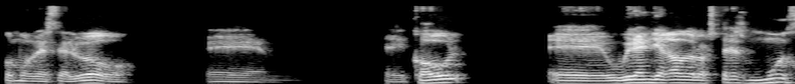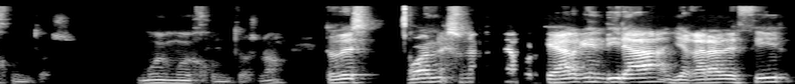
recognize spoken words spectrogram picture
como desde luego eh, eh, Cole, eh, hubieran llegado los tres muy juntos, muy, muy juntos, ¿no? Entonces, es una pena porque alguien dirá, llegará a decir,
